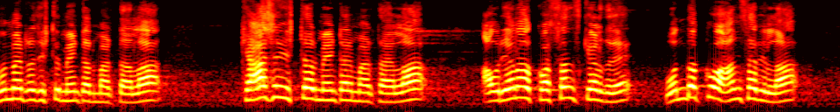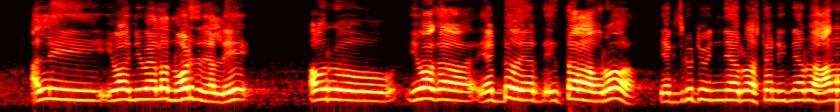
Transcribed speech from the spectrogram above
ಮೂವ್ಮೆಂಟ್ ರಿಜಿಸ್ಟರ್ ಮೇಂಟೈನ್ ಮಾಡ್ತಾ ಇಲ್ಲ ಕ್ಯಾಶ್ ರಿಜಿಸ್ಟರ್ ಮೇಂಟೈನ್ ಮಾಡ್ತಾ ಇಲ್ಲ. ಅವ್ರು ಏನಾದ್ರು ಕ್ವಶನ್ಸ್ ಕೇಳಿದ್ರೆ ಒಂದಕ್ಕೂ ಆನ್ಸರ್ ಇಲ್ಲ. ಅಲ್ಲಿ ಇವಾಗ ನೀವೆಲ್ಲ ನೋಡಿದ್ರಿ ಅಲ್ಲಿ, ಅವರು ಇವಾಗ ಎಡ್ಡು ಇರ್ತಾರಲ್ಲ ಅವರು ಎಕ್ಸಿಕ್ಯೂಟಿವ್ ಇಂಜಿನಿಯರು ಅಸ್ಟೆಂಟ್ ಇಂಜಿನಿಯರು ಯಾರು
